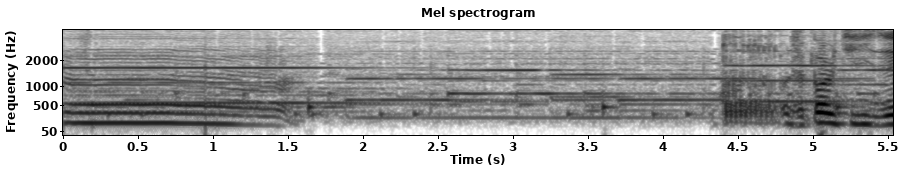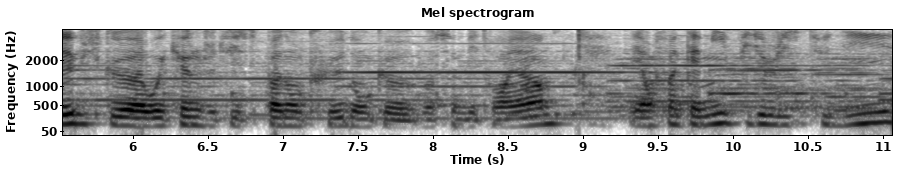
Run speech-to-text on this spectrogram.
Hmm. Je vais pas l'utiliser puisque Awaken j'utilise pas non plus donc ça me dit trop rien. Et enfin Camille, Physiology Study.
